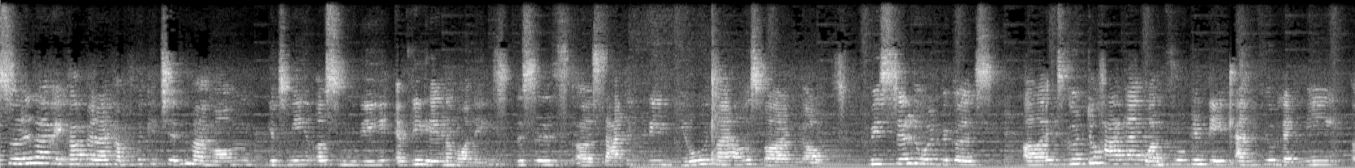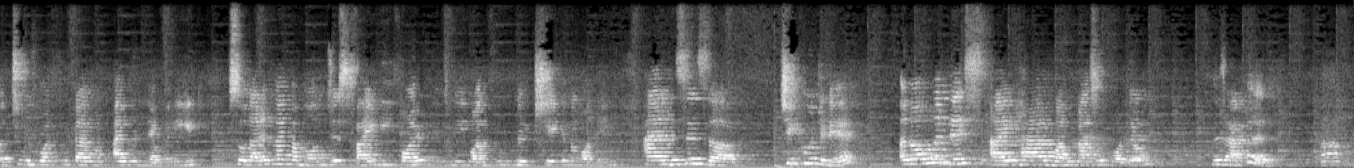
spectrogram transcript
As soon as I wake up and I come to the kitchen, my mom gives me a smoothie every day in the mornings. This is uh, pretty new in my house, but uh, we still do it because uh, it's good to have like one fruit intake. And if you let me uh, choose what fruit I want, I would never eat. So that is why my mom just by default gives me one fruit milkshake in the morning. And this is uh, chiku today. Along with this, I have one glass of water. This is apple.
